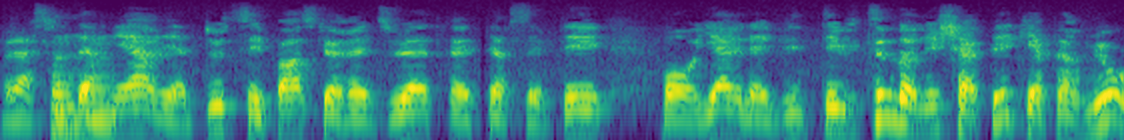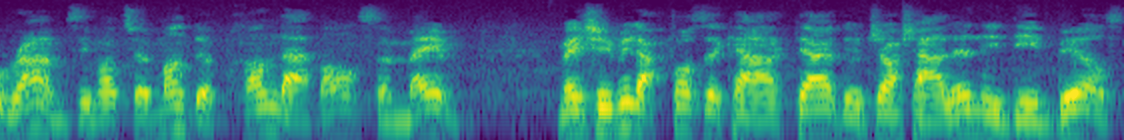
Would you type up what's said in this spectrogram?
Mais la semaine mm-hmm. dernière, il y a deux de ses passes qui auraient dû être interceptées. Bon, hier, il a été victime d'un échappé qui a permis aux Rams éventuellement de prendre l'avance même. Mais j'ai vu la force de caractère de Josh Allen et des Bills.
